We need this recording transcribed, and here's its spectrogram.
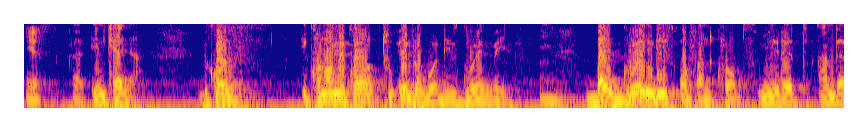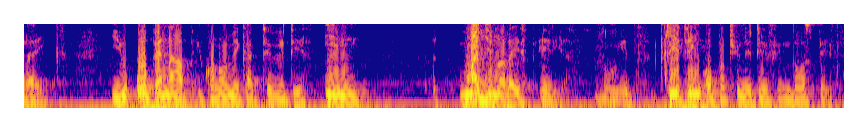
Yes. Uh, in Kenya because economical to everybody is growing maize. Mm-hmm. By growing these orphaned crops, millet and the like, you open up economic activities in marginalized areas. So mm-hmm. it's creating opportunities in those spaces.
